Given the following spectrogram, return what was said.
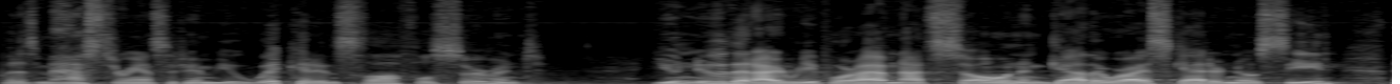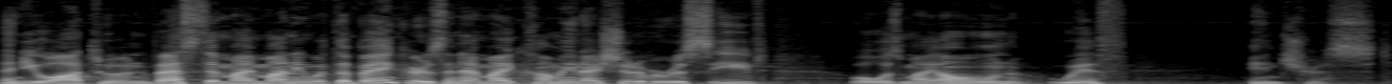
But his master answered him, You wicked and slothful servant. You knew that I reap where I have not sown and gather where I scattered no seed. Then you ought to have invested my money with the bankers, and at my coming I should have received what was my own with interest.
